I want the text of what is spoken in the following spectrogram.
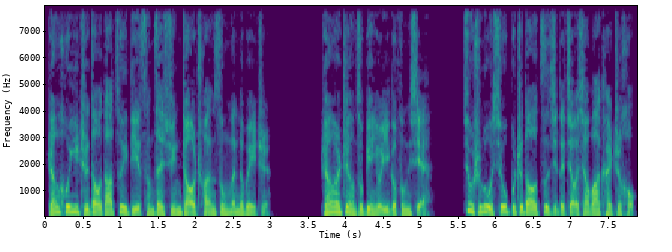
然后一直到达最底层，再寻找传送门的位置。然而这样做便有一个风险，就是洛修不知道自己的脚下挖开之后，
